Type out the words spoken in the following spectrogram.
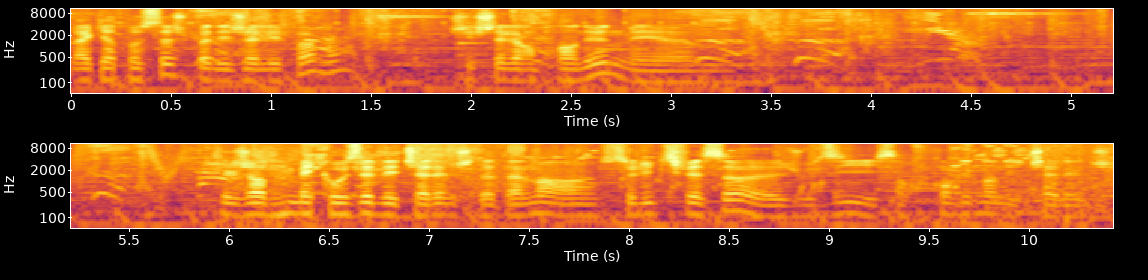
La carte postale, je peux déjà les faire, non? Je sais que je allé en prendre une, mais... Euh... C'est le genre de mec osé des challenges totalement. Hein. Celui qui fait ça, euh, je vous dis, il s'en fout complètement des challenges.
